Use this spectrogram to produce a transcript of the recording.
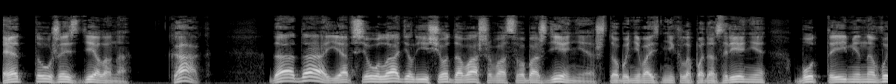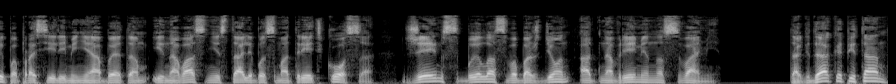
Это уже сделано. Как? Да-да, я все уладил еще до вашего освобождения, чтобы не возникло подозрения, будто именно вы попросили меня об этом, и на вас не стали бы смотреть косо. Джеймс был освобожден одновременно с вами. Тогда, капитан,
